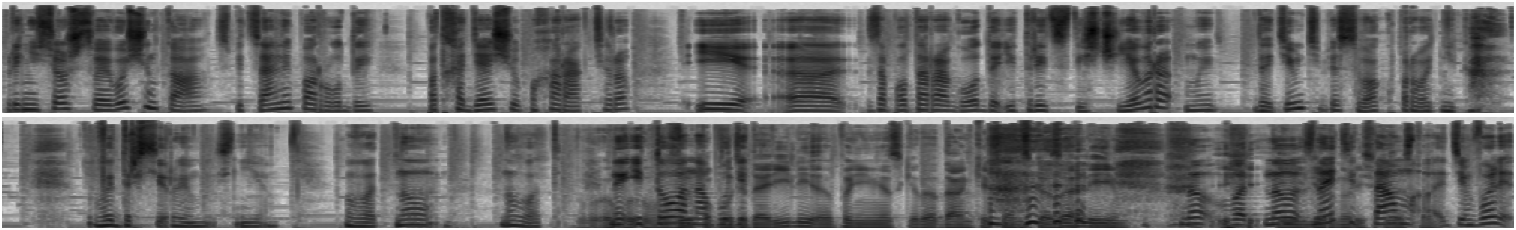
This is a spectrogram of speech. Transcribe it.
принесешь своего щенка специальной породы, подходящую по характеру, и э, за полтора года и 30 тысяч евро мы дадим тебе собаку-проводника. Выдрессируем с нее. Вот, ну, ну вот. Ну, и то она поблагодарили будет... по-немецки, да, данки, что сказали им. Ну вот, ну знаете, там, тем более,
